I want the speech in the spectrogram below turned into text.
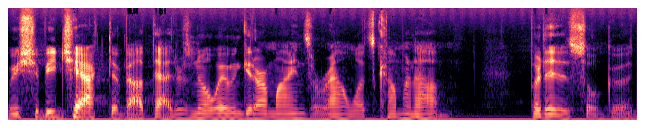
We should be jacked about that. There's no way we can get our minds around what's coming up, but it is so good.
